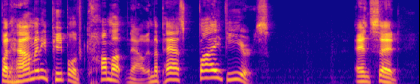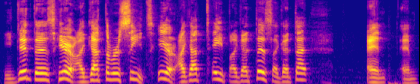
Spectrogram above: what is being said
But how many people have come up now in the past five years and said he did this? Here, I got the receipts. Here, I got tape. I got this. I got that, and and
